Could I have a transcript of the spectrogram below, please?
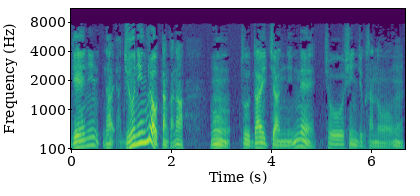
芸人、な、10人ぐらいおったんかな。うん。そう、大ちゃんにね、超新宿さんの、うん。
